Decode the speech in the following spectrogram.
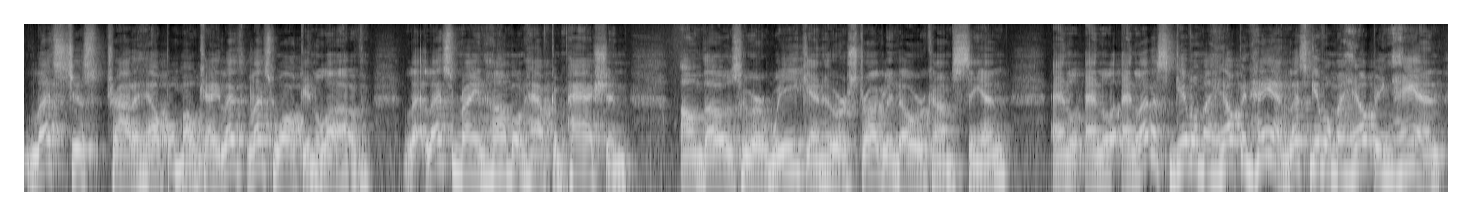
let's just try to help them, okay? Let's, let's walk in love. Let, let's remain humble and have compassion on those who are weak and who are struggling to overcome sin and, and, and let us give them a helping hand. Let's give them a helping hand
